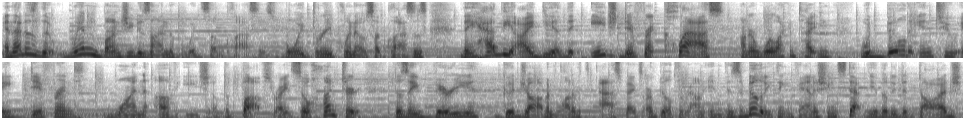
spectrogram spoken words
and that is that when Bungie designed the Void subclasses, Void 3.0 subclasses, they had the idea that each different class, Hunter, Warlock, and Titan, would build into a different one of each of the buffs, right? So Hunter does a very good job, and a lot of its aspects are built around invisibility. Think Vanishing Step, the ability to dodge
